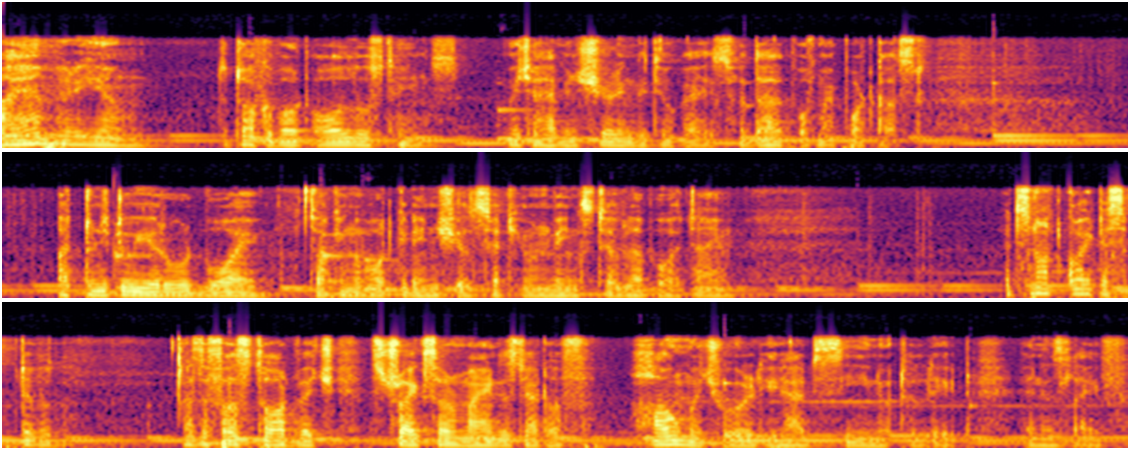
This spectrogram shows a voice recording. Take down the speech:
I am very young to talk about all those things which I have been sharing with you guys with the help of my podcast. A 22 year old boy talking about credentials that human beings develop over time. It's not quite acceptable, as the first thought which strikes our mind is that of how much world he had seen till late in his life.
